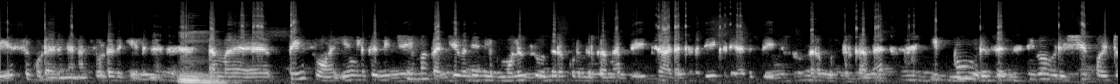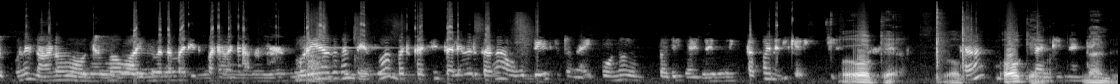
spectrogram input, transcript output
பேசக்கூடாதுங்க. நான் சொல்றதை கேளுங்க. நம்ம பேசுவோம். எங்களுக்கு நிச்சயமா கட்சி வந்து எங்களுக்கு முழு சுதந்திரம் கொடுத்திருக்காங்க. பேச்சு அடக்குறதே கிடையாது. பேச்சு சுதந்திரம் கொடுத்திருக்காங்க. இப்போ ஒரு சென்சிட்டிவா ஒரு இஷ்யூ போயிட்டு இருக்கும்போது நானும் சும்மா வாய்க்கு வந்த மாதிரி இது பண்ண வேண்டாம். முறையாக தான் பேசுவோம். பட் கட்சி தலைவருக்காக அவங்க பேசிட்டாங்க. இப்போ ஒன்னும் பதில் வேண்டாம். தப்பா நினைக்கிறேன் ஓகே? ஓகே. நன்றி நன்றி.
